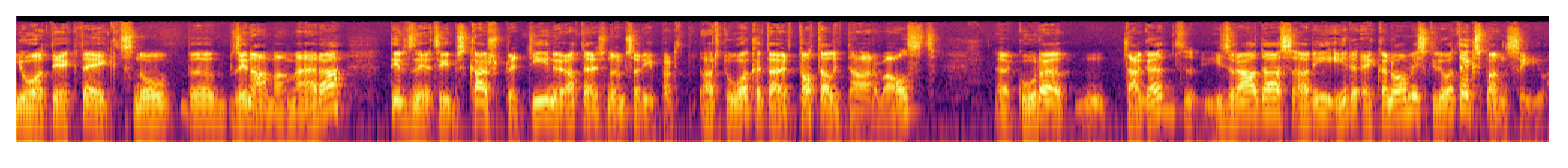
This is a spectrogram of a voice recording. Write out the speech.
jo tiek teikts, nu, zināmā mērā, tirdzniecības karš pret Ķīnu ir attaisnojums arī par, ar to, ka tā ir totalitāra valsts, kura tagad izrādās arī ir ekonomiski ļoti ekspansīva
